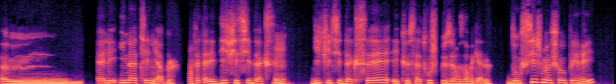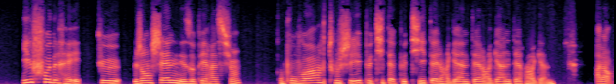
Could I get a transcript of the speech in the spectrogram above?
elle est inatteignable. En fait, elle est difficile d'accès. Mm difficile d'accès et que ça touche plusieurs organes. Donc si je me fais opérer, il faudrait que j'enchaîne les opérations pour pouvoir toucher petit à petit tel organe, tel organe, tel organe. Alors,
